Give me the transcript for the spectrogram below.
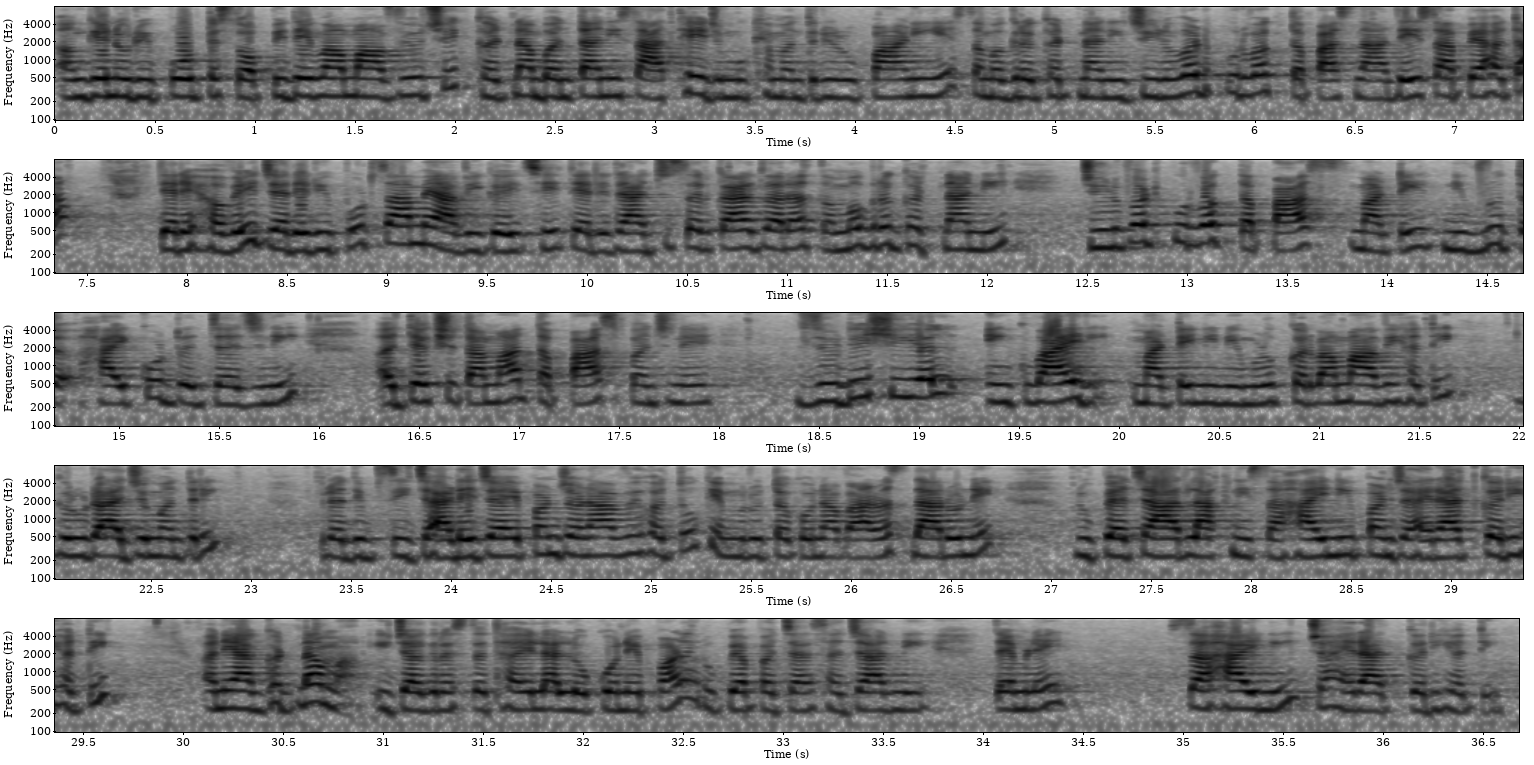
અંગેનો રિપોર્ટ સોંપી દેવામાં આવ્યો છે. ઘટના બનતાની સાથે જ મુખ્યમંત્રી રૂપાણીએ સમગ્ર ઘટનાની ઝીણવટપૂર્વક તપાસના આદેશ આપ્યા હતા. ત્યારે હવે જ્યારે રિપોર્ટ સામે આવી ગઈ છે, ત્યારે રાજ્ય સરકાર દ્વારા સમગ્ર ઘટનાની ઝીણવટપૂર્વક તપાસ માટે નિવૃત્ત હાઈકોર્ટ જજની અધ્યક્ષતામાં તપાસ પંચને જ્યુડિશિયલ ઇન્ક્વાયરી માટેની નિમણૂક કરવામાં આવી હતી. ગૃહ રાજ્યમંત્રી પ્રદીપસિંહ જાડેજાએ પણ જણાવ્યું હતું કે મૃતકોના વારસદારોને રૂપિયા ચાર લાખની સહાયની પણ જાહેરાત કરી હતી અને આ ઘટનામાં ઈજાગ્રસ્ત થયેલા લોકોને પણ રૂપિયા પચાસ હજારની તેમણે સહાયની જાહેરાત કરી હતી.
